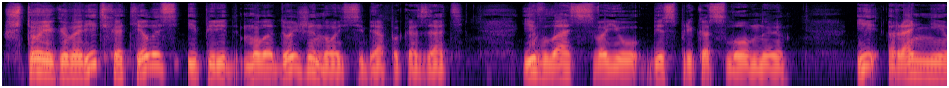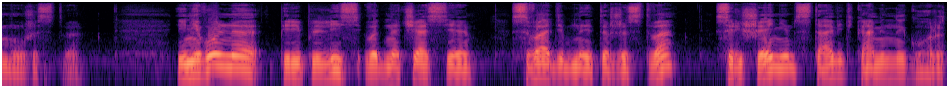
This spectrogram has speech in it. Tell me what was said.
Что и говорить хотелось и перед молодой женой себя показать, и власть свою беспрекословную, и раннее мужество. И невольно переплелись в одночасье свадебные торжества с решением ставить каменный город.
